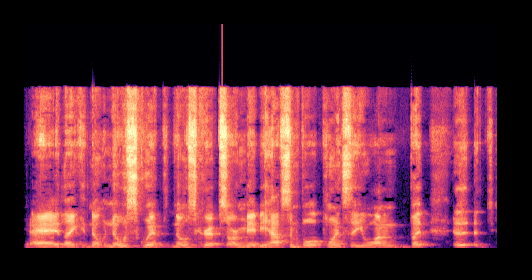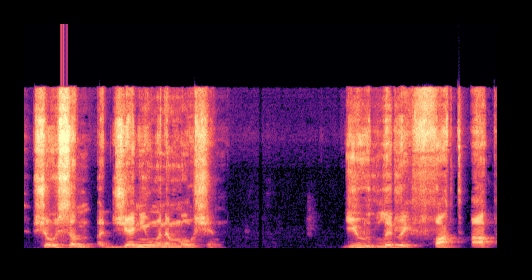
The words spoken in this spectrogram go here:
Yeah. And like no no script, no scripts, or maybe have some bullet points that you want to, but uh, show some genuine emotion. You literally fucked up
